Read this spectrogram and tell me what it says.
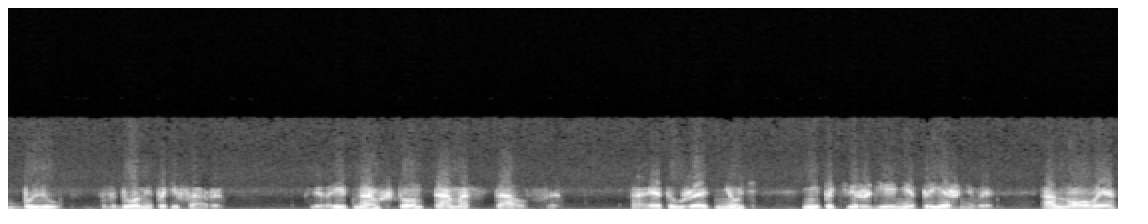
был в доме Патифара, говорит нам, что он там остался. А это уже отнюдь не подтверждение прежнего, а новое,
